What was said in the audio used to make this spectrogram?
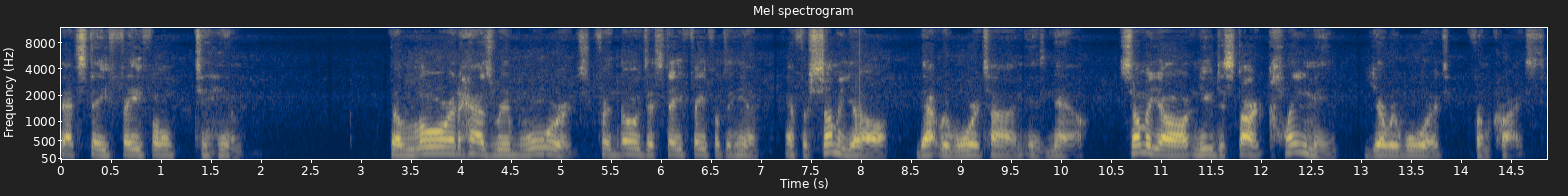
that stay faithful to Him. The Lord has rewards for those that stay faithful to Him. And for some of y'all, that reward time is now. Some of y'all need to start claiming your rewards from Christ.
